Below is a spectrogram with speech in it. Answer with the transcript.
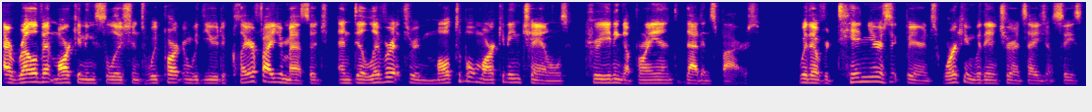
At Relevant Marketing Solutions, we partner with you to clarify your message and deliver it through multiple marketing channels, creating a brand that inspires. With over 10 years' experience working with insurance agencies,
